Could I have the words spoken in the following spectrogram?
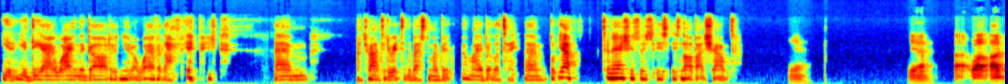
your, your DIY in the garden, you know, whatever that may be. Um, I try to do it to the best of my my ability. Um, but yeah, tenacious is, is is not a bad shout. Yeah, yeah. Uh, well, I,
